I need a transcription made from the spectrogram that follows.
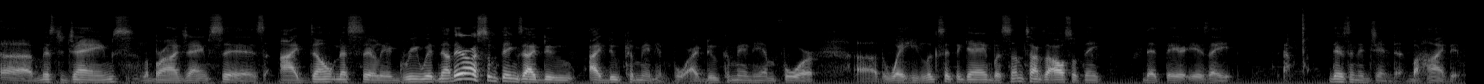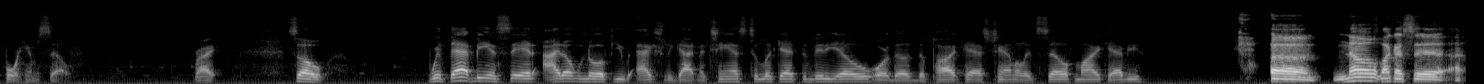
uh, Mr. James, LeBron James says, I don't necessarily agree with. Now there are some things I do I do commend him for. I do commend him for uh, the way he looks at the game, but sometimes I also think that there is a there's an agenda behind it for himself. Right? So with that being said, I don't know if you've actually gotten a chance to look at the video or the the podcast channel itself, Mike. Have you? Uh, no, like I said, I,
